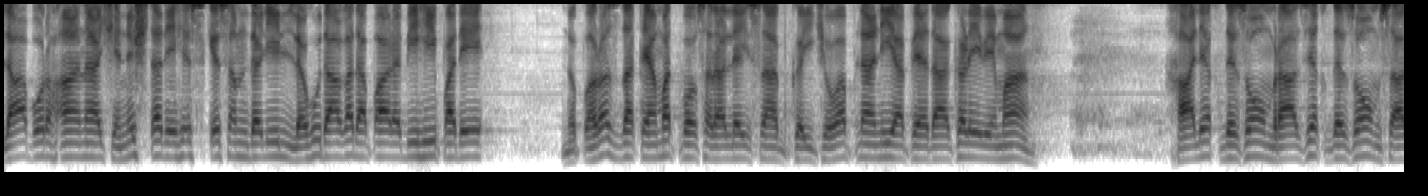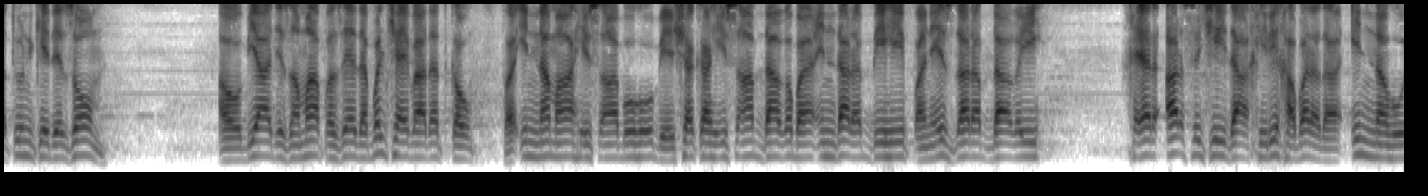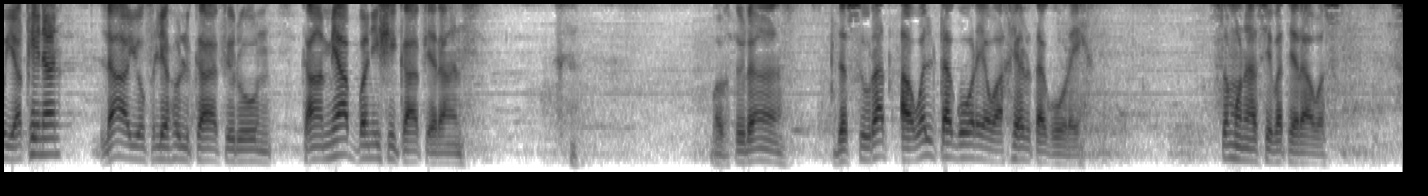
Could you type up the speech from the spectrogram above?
لا برهانا چې نشته د هیڅ قسم دلیل له د هغه دپاره به په دې نو په ورځ د قیامت به سره الله حساب کوي چې و پلاني پیدا کړی وې ما خالق د زوم رازق د زوم ساتون کې د زوم او بیا د زما په ځای د بل چا عبادت کو فانما حسابه بشک حساب داغه به عند ربه پنيز درب داغي خیر ارس چی دا اخیری خبره ده انه یقینا لا یفلح الکافرون کامیاب بنشي کافران مختولا د صورت اول ته ګوره او اخر ته ګوره سم مناسبت راوس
